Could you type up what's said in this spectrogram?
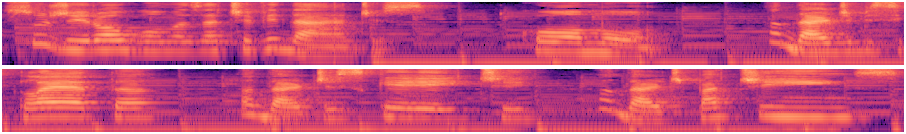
sugiro algumas atividades, como andar de bicicleta, andar de skate, andar de patins,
